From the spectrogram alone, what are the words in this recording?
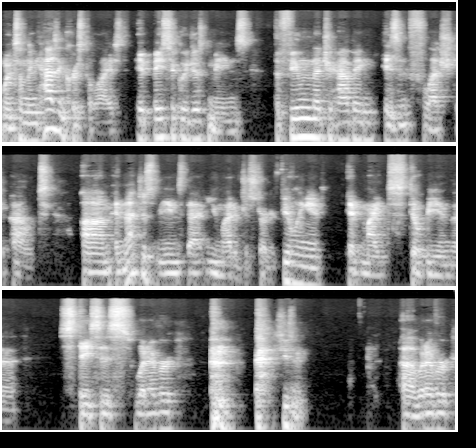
When something hasn't crystallized, it basically just means the feeling that you're having isn't fleshed out. Um, and that just means that you might have just started feeling it. It might still be in the stasis, whatever. Excuse me. Uh, whatever.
